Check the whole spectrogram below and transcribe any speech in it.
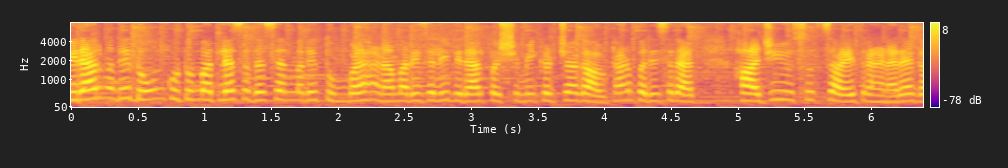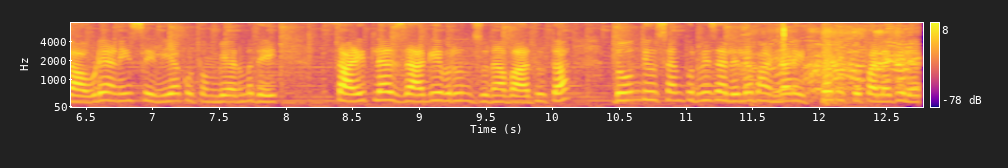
विरारमध्ये दोन कुटुंबातल्या सदस्यांमध्ये तुंबळ हाणामारी झाली. विरार पश्चिमेकडच्या गावठाण परिसरात हाजी युसुफ चाळीत राहणाऱ्या गावडे आणि सेलिया कुटुंबियांमध्ये चाळीतल्या जागेवरून जुना वाद होता. दोन दिवसांपूर्वी झालेलं भांडण इतकं विकोपाला गेलं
